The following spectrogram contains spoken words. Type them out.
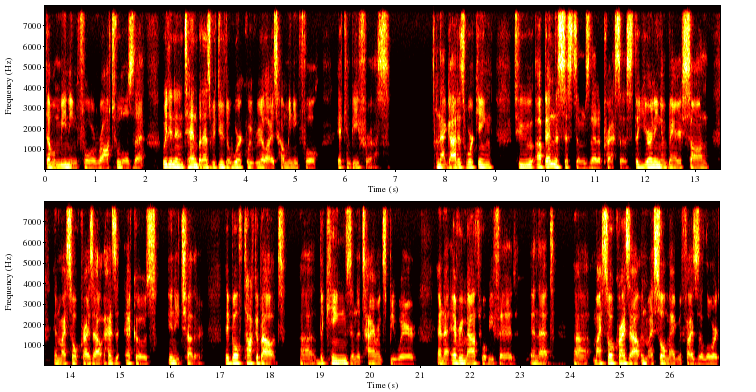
double meaning for RAWtools that we didn't intend, but as we do the work, we realize how meaningful it can be for us. And that God is working to upend the systems that oppress us. The yearning of Mary's song and My Soul Cries Out has echoes in each other. They both talk about uh, the kings and the tyrants beware, and that every mouth will be fed, and that uh, my soul cries out and my soul magnifies the Lord,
